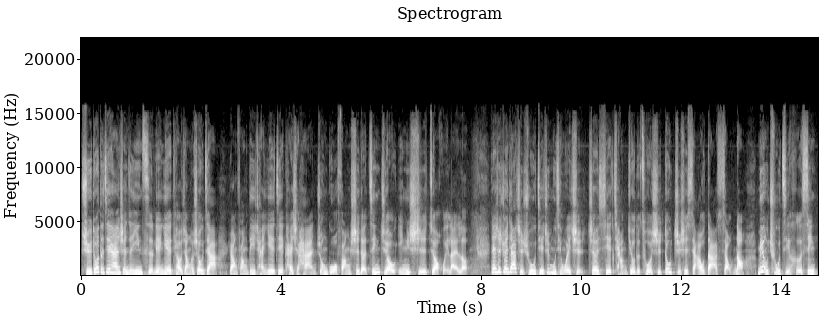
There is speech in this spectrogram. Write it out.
许多的建案甚至因此连夜调涨了售价，让房地产业界开始喊中国房市的金九银十就要回来了。但是专家指出，截至目前为止，这些抢救的措施都只是小打小闹，没有触及核心。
